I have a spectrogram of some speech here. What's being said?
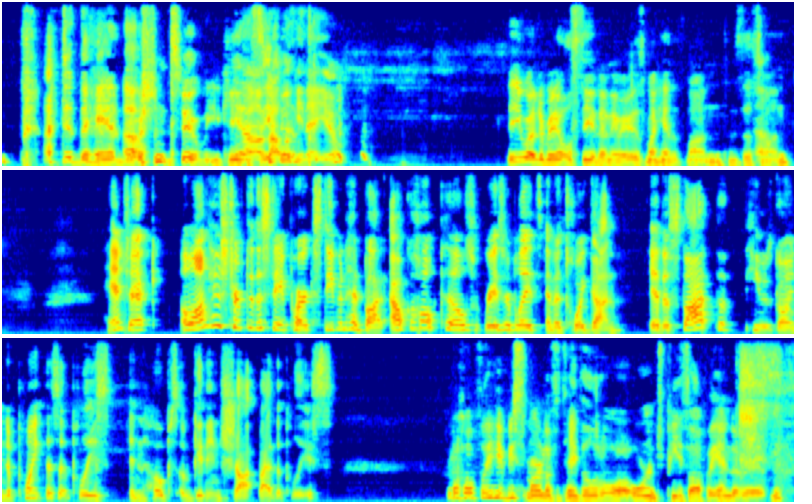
I did the hand Oh. motion too, but you can't see no, I'm not it. looking at you. You wouldn't have been able to see it anyways. My hand is not. It's this Oh. one. Hand check. Along his trip to the state park, Stephen had bought alcohol, pills, razor blades, and a toy gun. It is thought that he was going to point this at police in hopes of getting shot by the police. Well, hopefully he'd be smart enough to take the little uh, orange piece off the end of it.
